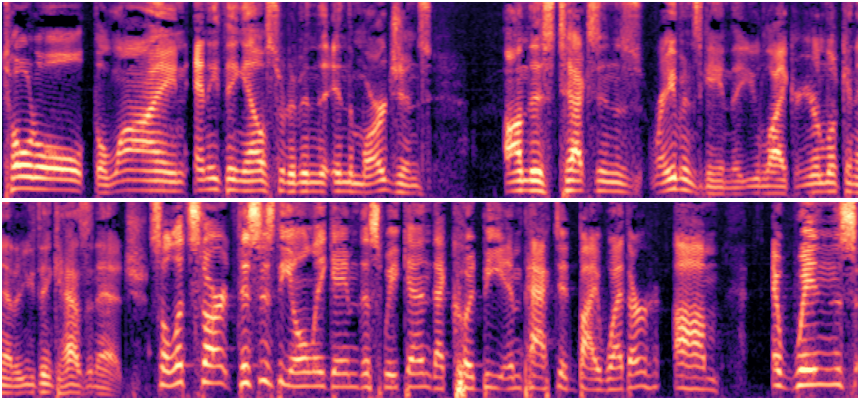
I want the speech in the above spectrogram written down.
total the line anything else sort of in the in the margins on this texans ravens game that you like or you're looking at or you think has an edge So let's start. This is the only game this weekend that could be impacted by weather. Um, winds.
